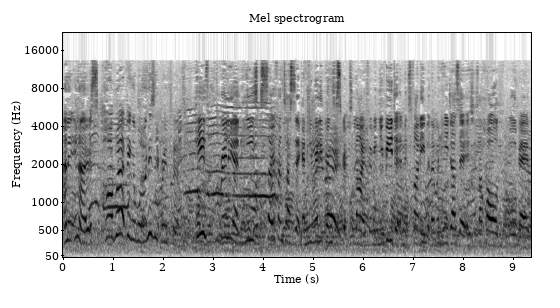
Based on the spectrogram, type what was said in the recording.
And it, you know, it's hard work being a woman, isn't it, Rupert? He's brilliant. He's so fantastic, and he really brings the script to life. I mean, you read it and it's funny, but then when he does it, it's just a whole ball game.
